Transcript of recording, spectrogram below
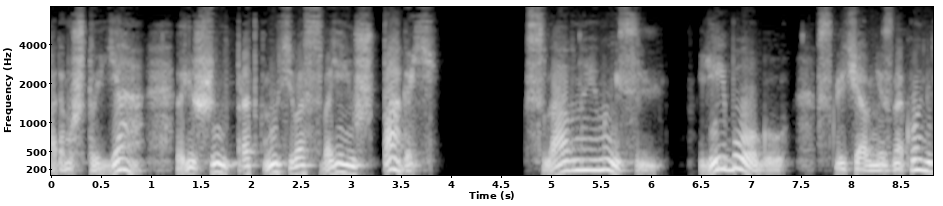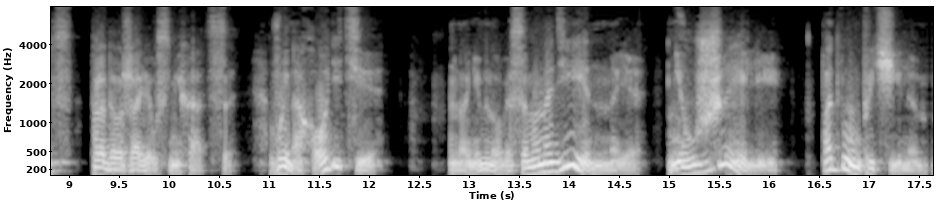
потому что я решил проткнуть вас своей шпагой. Славная мысль, ей-богу, — вскричал незнакомец, продолжая усмехаться. Вы находите? Но немного самонадеянное. Неужели? По двум причинам.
